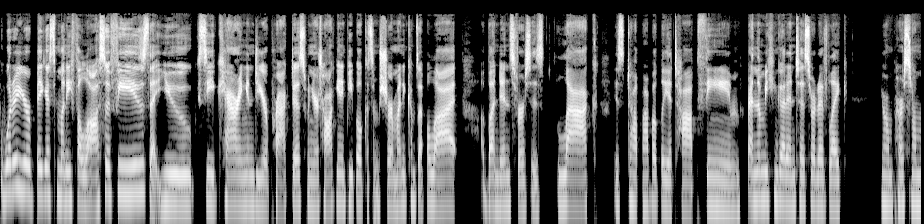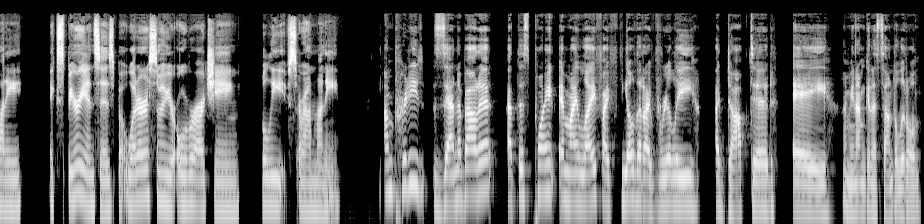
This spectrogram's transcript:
What are your biggest money philosophies that you see carrying into your practice when you're talking to people because I'm sure money comes up a lot. Abundance versus lack is top, probably a top theme. And then we can get into sort of like your own personal money experiences, but what are some of your overarching beliefs around money? I'm pretty zen about it at this point in my life. I feel that I've really adopted a, I mean, I'm going to sound a little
